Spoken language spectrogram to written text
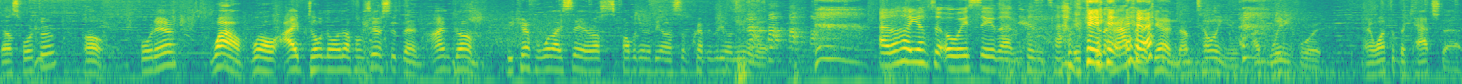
That was fourth throw? Oh, forward air? Wow. Well, I don't know enough of Zero Suit then. I'm dumb. Be careful what I say or else it's probably going to be on some crappy video on the internet. I love how you have to always say that because it's happening. It's going to happen again. I'm telling you. I'm waiting for it. And I want them to catch that.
